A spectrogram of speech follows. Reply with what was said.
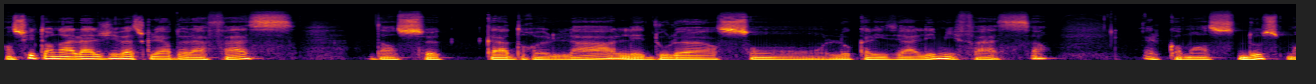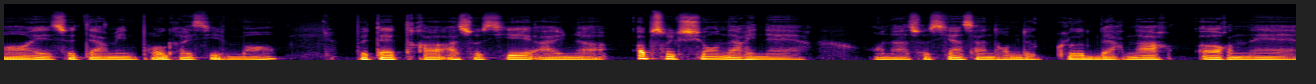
Ensuite, on a l'algie vasculaire de la face. Dans ce cadre-là, les douleurs sont localisées à l'hémiface. Elles commencent doucement et se terminent progressivement, peut-être associées à une obstruction narinaire. On a associé un syndrome de Claude Bernard Horner.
